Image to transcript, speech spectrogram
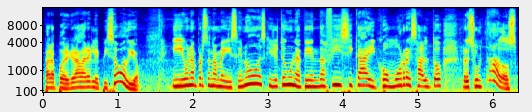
para poder grabar el episodio y una persona me dice, no, es que yo tengo una tienda física y cómo resalto resultados.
